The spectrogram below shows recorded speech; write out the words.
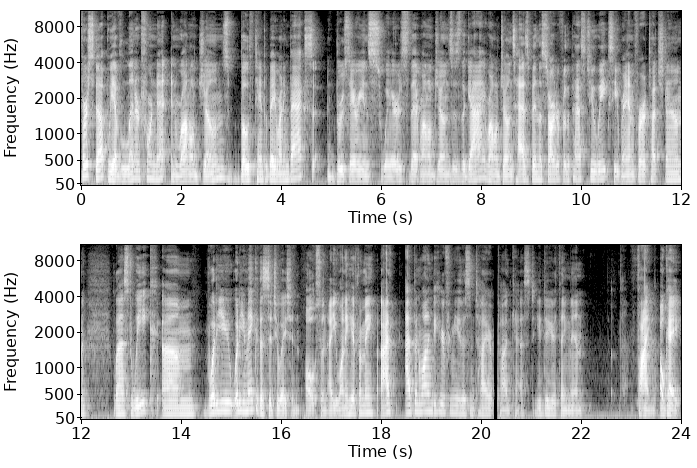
First up, we have Leonard Fournette and Ronald Jones, both Tampa Bay running backs. Bruce Arians swears that Ronald Jones is the guy. Ronald Jones has been the starter for the past two weeks. He ran for a touchdown last week. Um, what do you what do you make of this situation? Oh, so now you want to hear from me? I've I've been wanting to hear from you this entire podcast. You do your thing, man. Fine, okay,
